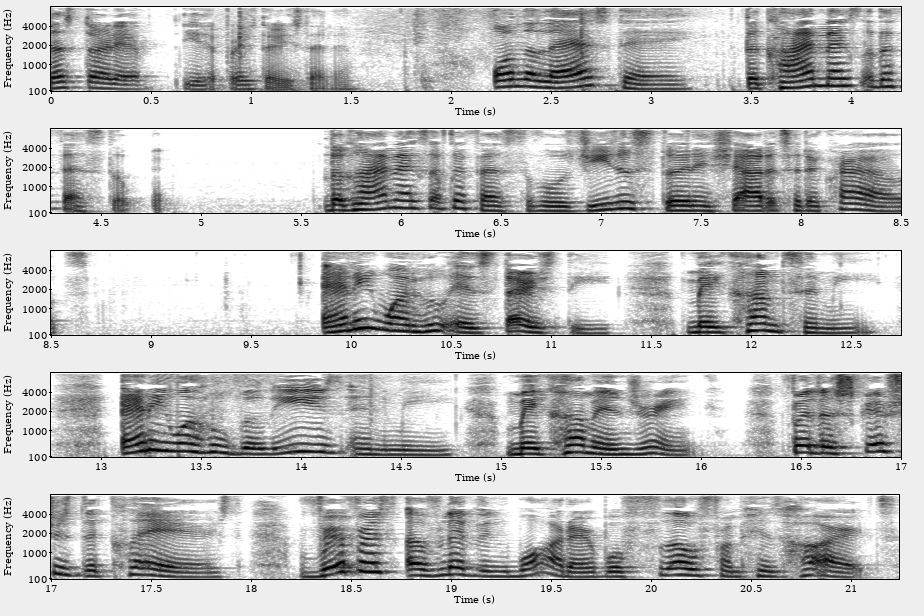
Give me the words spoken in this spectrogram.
Let's start at yeah, verse 37. On the last day, the climax of the festival, the climax of the festival, Jesus stood and shouted to the crowds, Anyone who is thirsty may come to me. Anyone who believes in me may come and drink. For the scriptures declares, rivers of living water will flow from his heart.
